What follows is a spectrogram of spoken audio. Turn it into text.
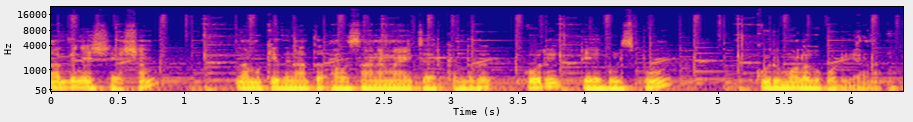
അതിനുശേഷം നമുക്കിതിനകത്ത് അവസാനമായി ചേർക്കേണ്ടത് ഒരു ടേബിൾ സ്പൂൺ കുരുമുളക് പൊടിയാണ്.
